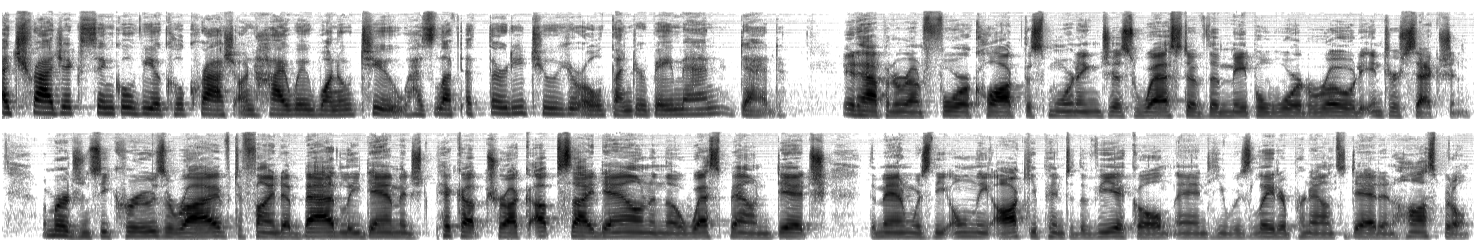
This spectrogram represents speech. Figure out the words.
A tragic single vehicle crash on Highway 102 has left a 32 year old Thunder Bay man dead. It happened around 4 o'clock this morning just west of the Mapleward Road intersection. Emergency crews arrived to find a badly damaged pickup truck upside down in the westbound ditch. The man was the only occupant of the vehicle and he was later pronounced dead in hospital.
